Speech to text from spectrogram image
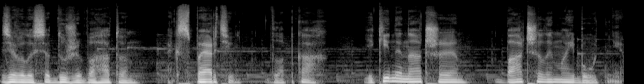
З'явилося дуже багато експертів в лапках, які неначе бачили майбутнє.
